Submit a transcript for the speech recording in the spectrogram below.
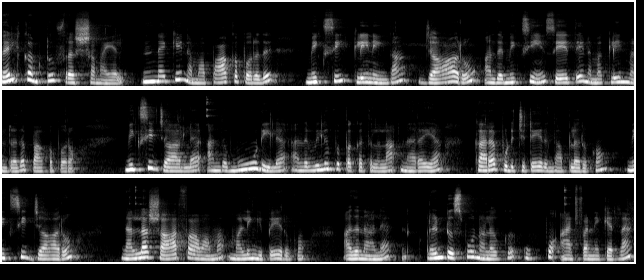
வெல்கம் டு ஃப்ரெஷ் சமையல். இன்றைக்கி நம்ம பார்க்க போகிறது மிக்ஸி க்ளீனிங் தான். ஜாரும் அந்த மிக்ஸியும் சேர்த்தே நம்ம க்ளீன் பண்ணுறதை பார்க்க போகிறோம் மிக்ஸி ஜாரில் அந்த மூடியில் அந்த விளிம்பு பக்கத்துலலாம் நிறையா கரை பிடிச்சிட்டே இருந்தாப்புல இருக்கும். மிக்ஸி ஜாரும் நல்லா ஷார்ப் ஆகாமல் மழுங்கி போய் இருக்கும். அதனால் ரெண்டு ஸ்பூன் அளவுக்கு உப்பும் ஆட் பண்ணிக்கிறேன்.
